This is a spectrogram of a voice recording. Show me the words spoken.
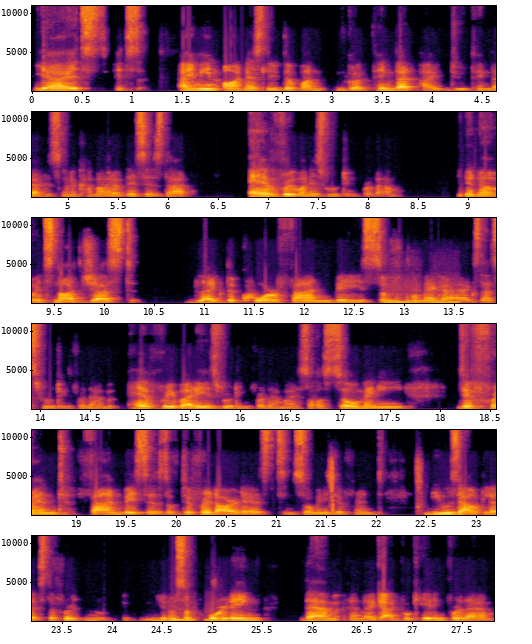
Yeah, it's it's I mean honestly the one good thing that I do think that is going to come out of this is that everyone is rooting for them. You know, it's not just like the core fan base of Mhm. Omega X that's rooting for them. Everybody is rooting for them. I saw so many different fan bases of different artists and so many different news outlets the first you know Mhm. supporting them and like advocating for them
